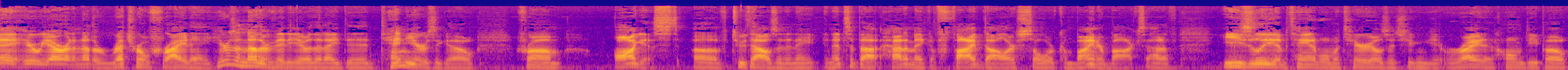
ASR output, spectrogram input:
Hey, here we are on another Retro Friday. Here's another video that I did 10 years ago from August of 2008, and it's about how to make a $5 solar combiner box out of easily obtainable materials that you can get right at Home Depot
